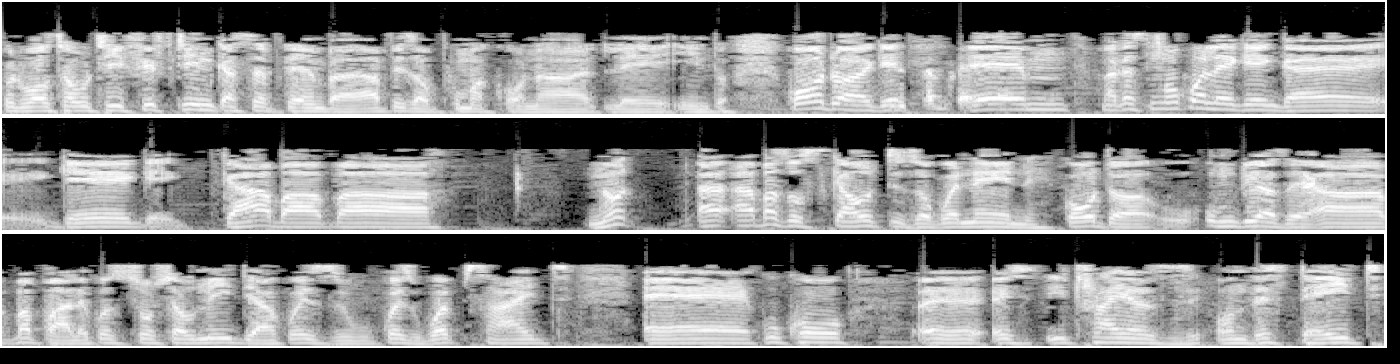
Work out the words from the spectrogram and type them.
but Walter uthi 15 kaSeptember apho izawuphuma khona le into. Kodwa ke em makasincokole ke ngaba ba not a- abazo zokwenene kodwa umntu uyaze babhale kwezi social media kwezi kwezi website eh kukho eh, i-trials on this date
